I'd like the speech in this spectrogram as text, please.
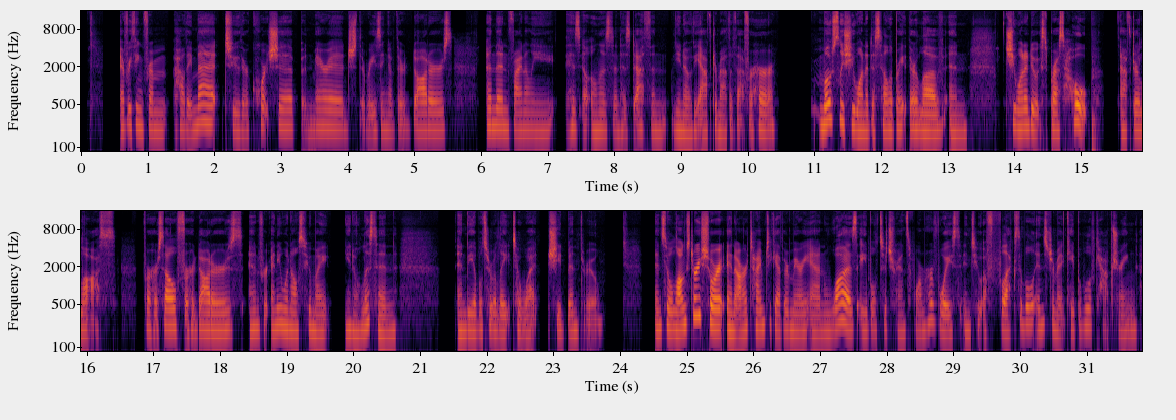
everything from how they met to their courtship and marriage, the raising of their daughters, and then finally his illness and his death and, you know, the aftermath of that for her. Mostly she wanted to celebrate their love and she wanted to express hope after loss for herself, for her daughters, and for anyone else who might, you know, listen and be able to relate to what she'd been through. And so, long story short, in our time together, Marianne was able to transform her voice into a flexible instrument capable of capturing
